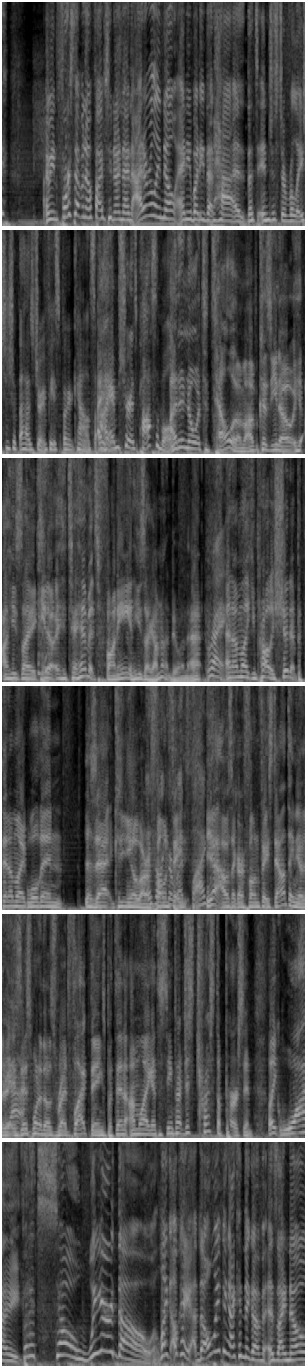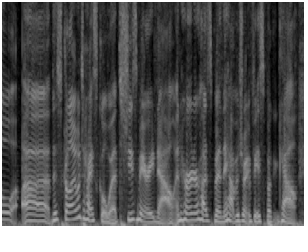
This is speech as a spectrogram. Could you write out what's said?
I mean, 470-5299, I don't really know anybody that has that's in just a relationship that has joint Facebook accounts. I, I'm sure it's possible. I didn't know what to tell him because you know he- uh, he's like you know to him it's funny and he's like I'm not doing that Right. and I'm like you probably shouldn't but then I'm like well then does that cause, you know our Is like phone red face yeah I was like our phone face down thing the other day Yeah. is this one of those red flag things but then I'm like at the same time just trust the person like why But it's so weird though. Like, okay, the only thing I can think of is I know uh, this girl I went to high school with. She's married now, and her and her husband they have a joint Facebook account.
